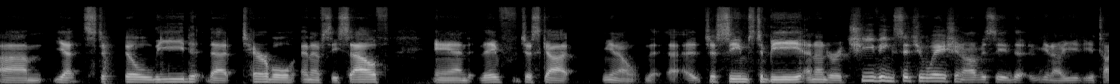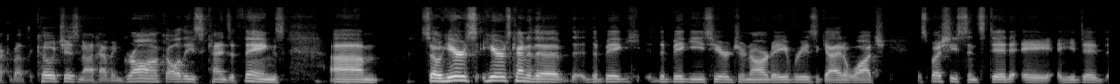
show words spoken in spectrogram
um, yet still lead that terrible NFC South. And they've just got, you know, it just seems to be an underachieving situation. Obviously, the, you know, you, you talk about the coaches not having Gronk, all these kinds of things. Um, so here's here's kind of the, the, the big the biggies here. Genard Avery is a guy to watch, especially since did a he did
